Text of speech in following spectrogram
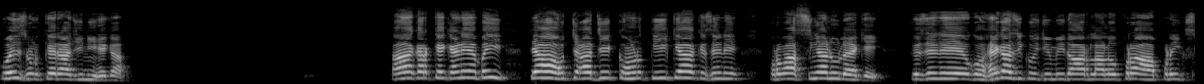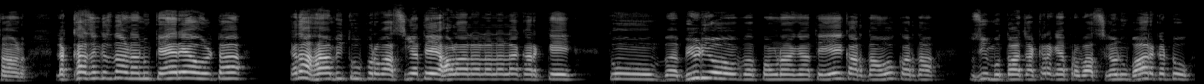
ਕੋਈ ਸੁਣ ਕੇ ਰਾਜੀ ਨਹੀਂ ਹੈਗਾ। ਤਾਂ ਕਰਕੇ ਕਹਿੰਦੇ ਆ ਬਈ ਤੇ ਆਹ ਅੱਜ- ਇੱਕ ਹੁਣ ਕੀ ਕਿਹਾ ਕਿਸੇ ਨੇ? ਪ੍ਰਵਾਸੀਆਂ ਨੂੰ ਲੈ ਕੇ। ਕਿਸੇ ਨੇ ਹੈਗਾ ਸੀ ਕੋਈ ਜ਼ਿਮੀਦਾਰ, ਲਾ ਲਓ ਭਰਾ ਆਪਣੀ ਕਿਸਾਨ। ਲੱਖਾ ਸਿੰਘ ਸਧਾਣਾ ਨੂੰ ਕਹਿ ਰਿਹਾ ਉਲਟਾ, ਕਹਿੰਦਾ, ਹਾਂ ਵੀ ਤੂੰ ਪ੍ਰਵਾਸੀਆਂ ਤੇ ਹੌਲਾ ਲਾ ਲਾ ਲਾ ਕਰਕੇ ਤੂੰ ਵੀਡੀਓ ਬ- ਪਾਉਣਾਗਾ ਤੇ ਇਹ ਕਰਦਾ, ਉਹ ਕਰਦਾ। ਤੁਸੀਂ ਮੁੱਦਾ ਚੱਕ ਰੱਖਿਆ, ਪ੍ਰਵਾਸੀਆਂ ਨੂੰ ਬਾਹਰ ਕੱਢੋ।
